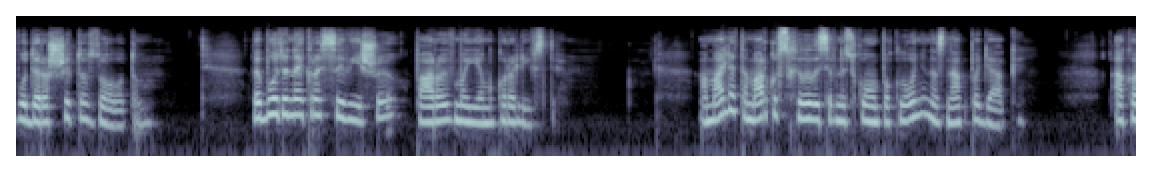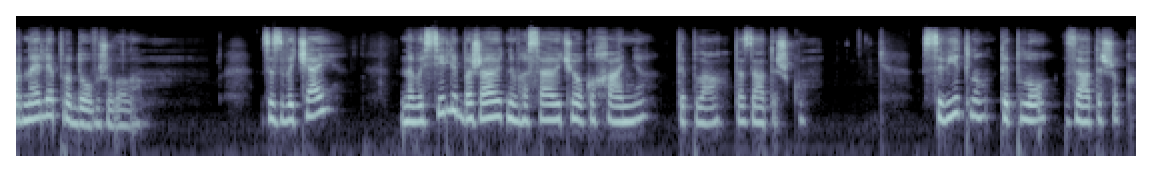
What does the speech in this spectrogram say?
буде розшито золотом. Ви будете найкрасивішою парою в моєму королівстві. Амалія та Маркус схилилися в низькому поклоні на знак подяки, а Корнелія продовжувала. Зазвичай на весіллі бажають невгасаючого кохання, тепла та затишку. Світло, тепло, затишок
